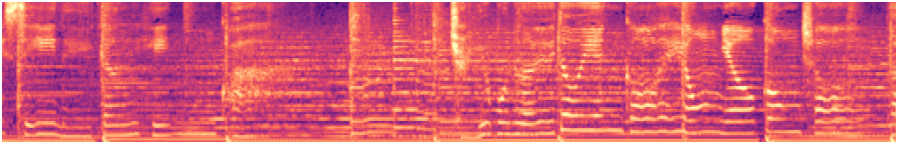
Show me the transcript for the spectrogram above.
使你更牵挂，除了伴侣都应该拥有工作吧。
